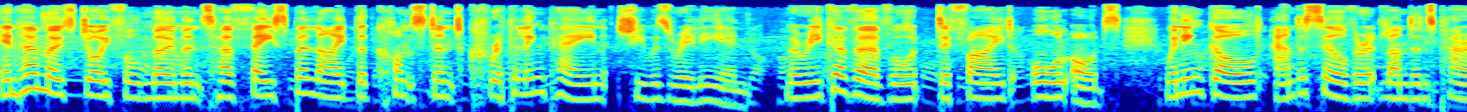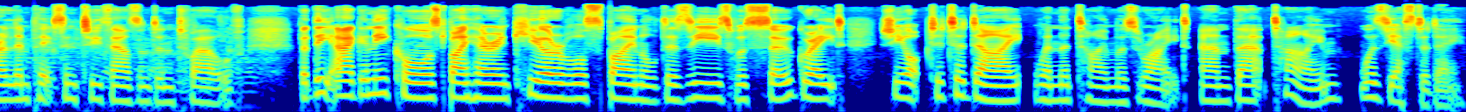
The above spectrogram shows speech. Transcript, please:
in her most joyful moments, her face belied the constant crippling pain she was really in. Marieke Vervoort defied all odds, winning gold and a silver at London's Paralympics in 2012. But the agony caused by her incurable spinal disease was so great, she opted to die when the time was right, and that time was yesterday.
